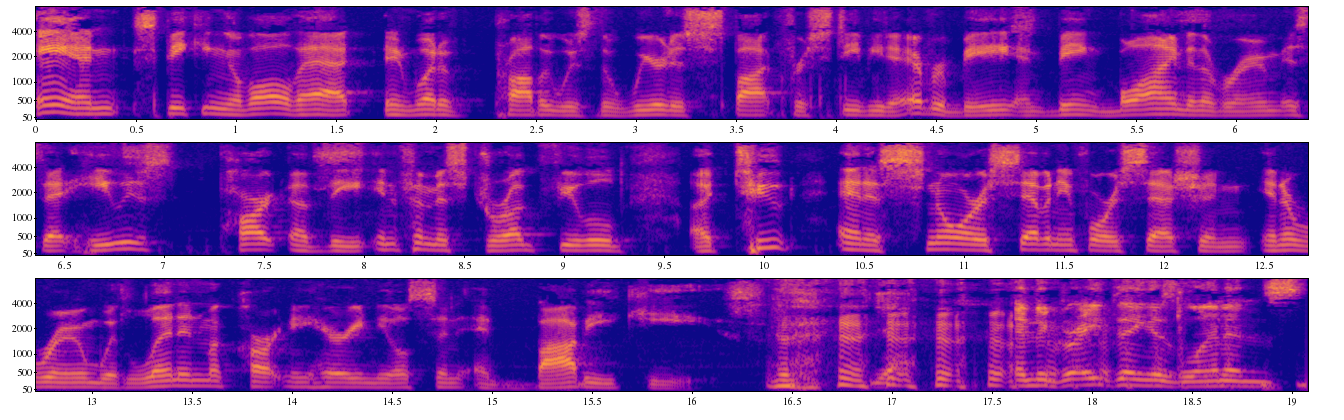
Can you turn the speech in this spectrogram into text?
And speaking of all that, and what have- probably was the weirdest spot for Stevie to ever be, and being blind in the room, is that he was part of the infamous drug fueled a toot and a snore 74 session in a room with Lennon, McCartney, Harry Nilsson, and Bobby Keys. Yeah. and the great thing is Lennon's.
